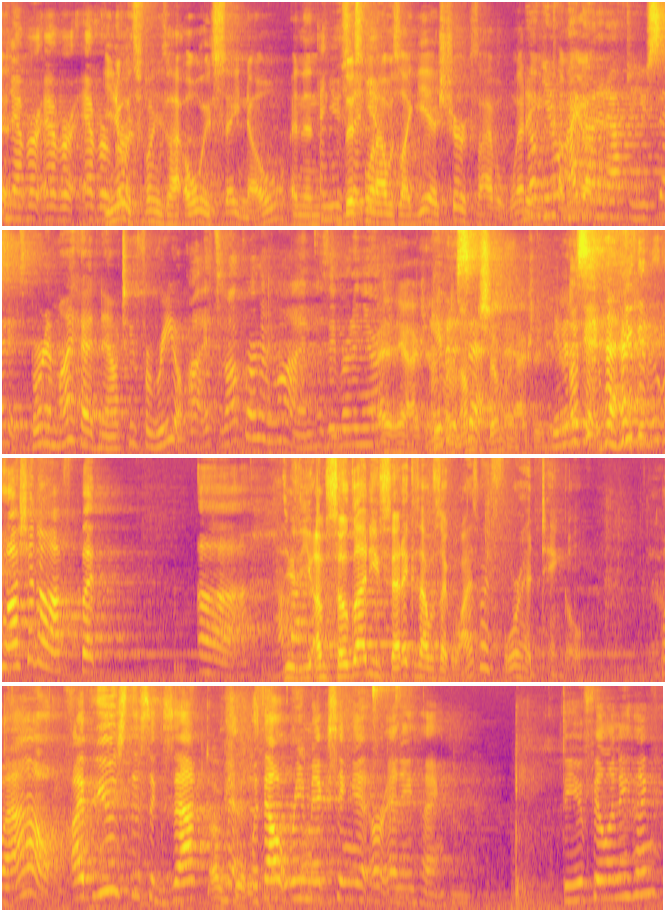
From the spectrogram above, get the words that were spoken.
has never, ever, ever. You know burned. what's funny is I always say no, and then And this said one yeah. I was like, yeah, sure, because I have a wedding No, you know, I got up. it after you said it. It's burning my head now too, for real. Uh, it's not burning mine. Has it burned yours? I- yeah, actually, Give it a I'm sec. showing it, actually. Give it a Okay, sec. you can wash it off, but uh, Dude, you, I'm so glad you said it because I was like, why is my forehead tingle? wow, I've used this exact Oh, shit, without not fine. remixing it or anything. Do you feel anything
